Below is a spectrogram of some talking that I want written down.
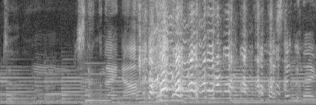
んじゃない？したくないな。あんましたくない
